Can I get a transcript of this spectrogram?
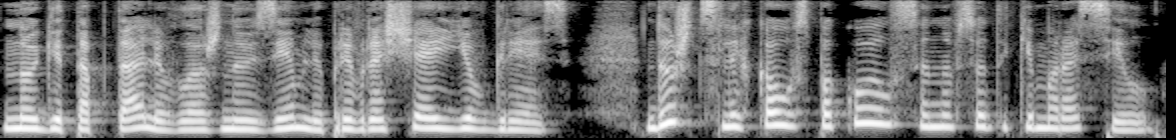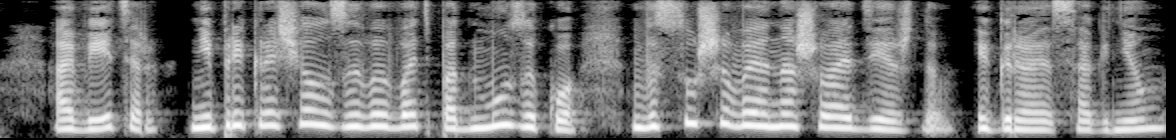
Ноги топтали влажную землю, превращая ее в грязь. Дождь слегка успокоился, но все-таки моросил а ветер не прекращал завывать под музыку, высушивая нашу одежду, играя с огнем,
